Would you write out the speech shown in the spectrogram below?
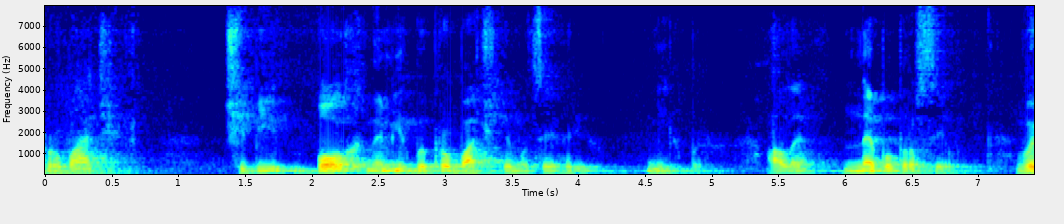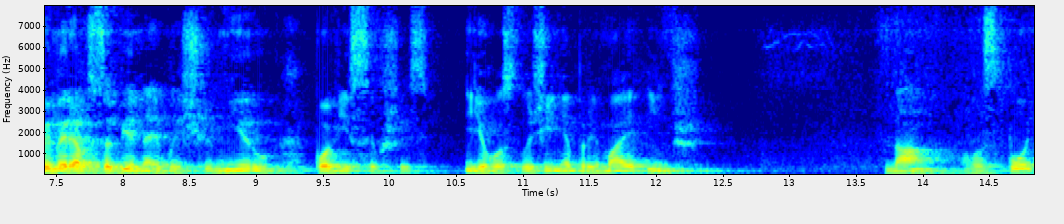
пробач. Чи Бог не міг би пробачити йому цей гріх? Міг би, але не попросив. Виміряв собі найвищу міру, повісившись, і його служіння приймає інший. Нам Господь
